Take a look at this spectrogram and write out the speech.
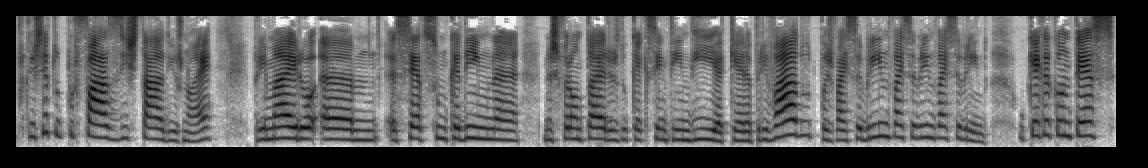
porque isto é tudo por fases e estádios, não é? Primeiro um, acede-se um bocadinho na, nas fronteiras do que é que se entendia que era privado, depois vai-se abrindo, vai-se abrindo, vai-se abrindo. O que é que acontece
